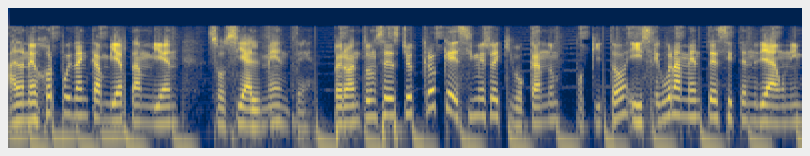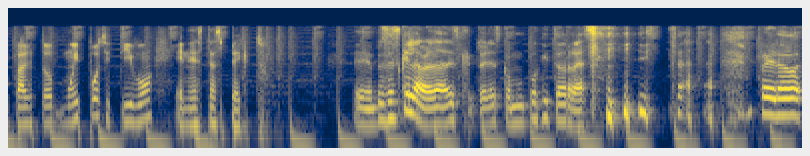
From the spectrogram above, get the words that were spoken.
a lo mejor puedan cambiar también socialmente. Pero entonces yo creo que sí me estoy equivocando un poquito y seguramente sí tendría un impacto muy positivo en este aspecto. Eh, pues es que la verdad es que tú eres como un poquito racista, pero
